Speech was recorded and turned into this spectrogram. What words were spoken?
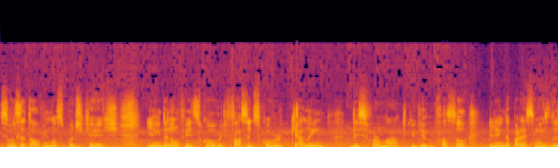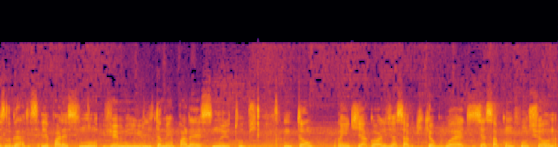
Se você está ouvindo nosso podcast e ainda não fez Discovery, faça Discovery, porque além desse formato que o Diego passou, ele ainda aparece em mais dois lugares. Ele aparece no Gmail, ele também aparece no YouTube. Então, a gente agora já sabe o que é o Google Ads, já sabe como funciona.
